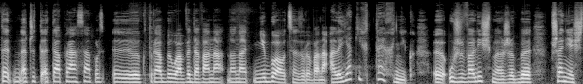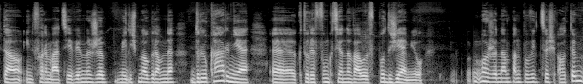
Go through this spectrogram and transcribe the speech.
te, znaczy te, ta prasa, y, która była wydawana, no ona nie była ocenzurowana, ale jakich technik y, używaliśmy, żeby przenieść tę informację? Wiemy, że mieliśmy ogromne drukarnie, y, które funkcjonowały w podziemiu. Może nam pan powiedzieć coś o tym?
